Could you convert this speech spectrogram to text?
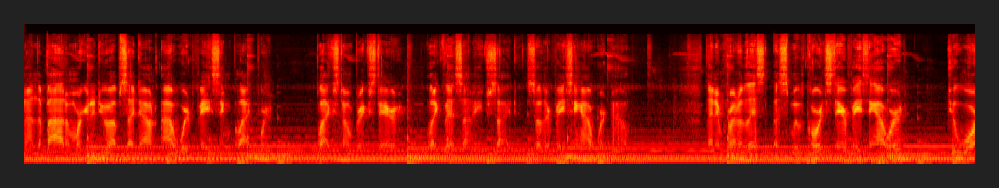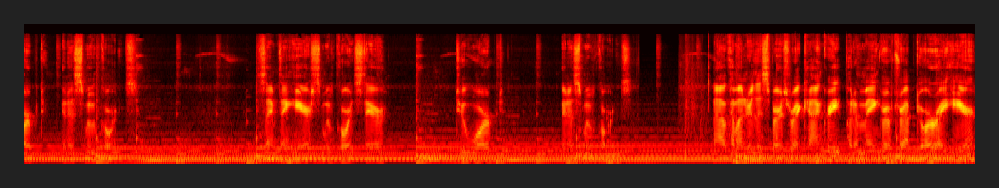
and on the bottom, we're going to do upside down, outward facing blackboard, blackstone brick stair like this on each side. So they're facing outward now. Then in front of this, a smooth quartz stair facing outward, two warped, and a smooth quartz. Same thing here, smooth quartz stair, two warped, and a smooth quartz. Now come under this first red concrete, put a mangrove trapdoor right here,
